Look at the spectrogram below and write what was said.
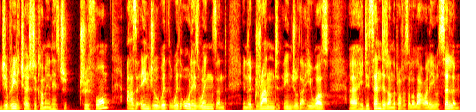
Jibril chose to come in his tr- true form as angel with with all his wings and in the grand angel that he was. Uh, he descended on the Prophet sallallahu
